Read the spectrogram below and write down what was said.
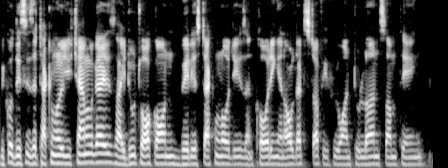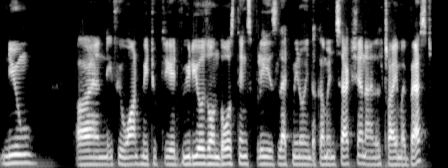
because this is a technology channel guys i do talk on various technologies and coding and all that stuff. If you want to learn something new and if you want me to create videos on those things please let me know in the comment section. And i'll try my best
